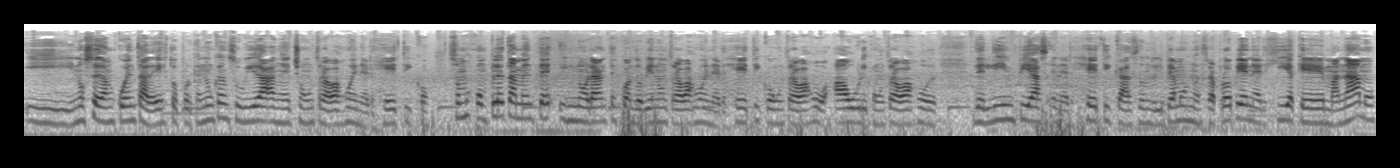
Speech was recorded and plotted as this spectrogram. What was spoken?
y no se dan cuenta de esto porque nunca en su vida han hecho un trabajo energético. Somos completamente ignorantes cuando viene un trabajo energético, un trabajo áurico, un trabajo de limpias energéticas, donde limpiamos nuestra propia energía que emanamos.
